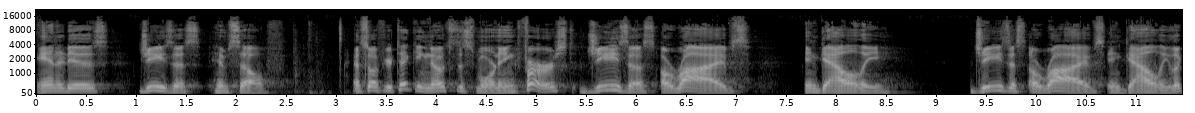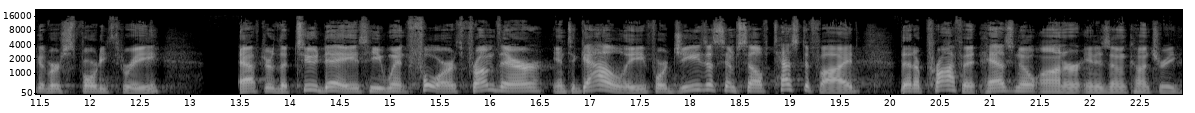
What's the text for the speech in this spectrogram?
and it is Jesus himself. And so if you're taking notes this morning, first, Jesus arrives in Galilee. Jesus arrives in Galilee. Look at verse 43. After the two days, he went forth from there into Galilee, for Jesus himself testified that a prophet has no honor in his own country.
